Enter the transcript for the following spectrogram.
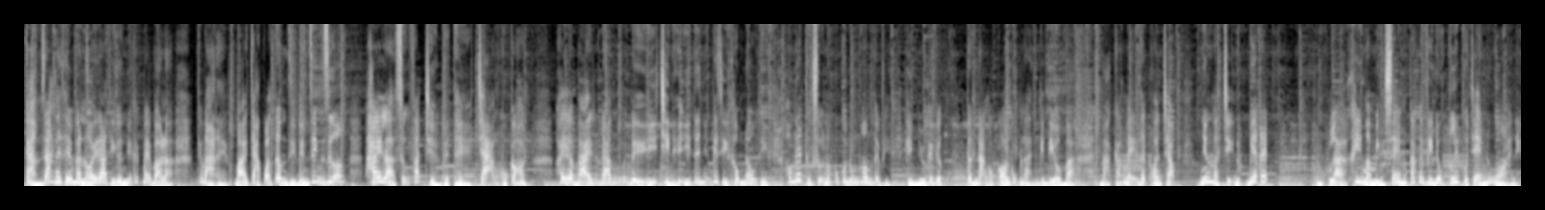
cảm giác như thế mà nói ra thì gần như các mẹ bảo là cái bà này bà ấy chả quan tâm gì đến dinh dưỡng hay là sự phát triển về thể trạng của con hay là bà ấy đang để ý chỉ để ý tới những cái gì không đâu. Thì không biết thực sự nó có, có đúng không? Tại vì hình như cái việc cân nặng của con cũng là những cái điều mà mà các mẹ rất quan trọng. Nhưng mà chị được biết đấy là khi mà mình xem các cái video clip của trẻ em nước ngoài này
